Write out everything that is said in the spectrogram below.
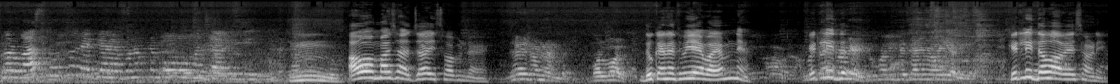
ઘર વાસ્તુ હતું ને ત્યારે પણ અમને બહુ મજા આવી ગઈ હમ આવો માસા જય સ્વામિનારાયણ દુકાને થઈ આવ્યા એમ ને કેટલી કેટલી દવા વેચાણી?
